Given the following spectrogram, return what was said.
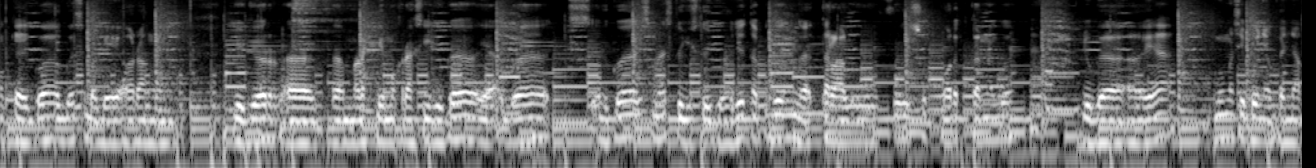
Oke okay, gue gue sebagai orang yang jujur uh, melek demokrasi juga ya gue gue sebenarnya setuju setuju aja tapi gue nggak terlalu full support karena gue juga uh, ya gue masih punya banyak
